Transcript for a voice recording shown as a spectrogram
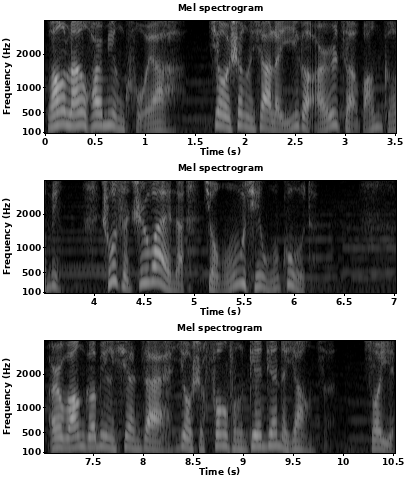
王兰花命苦呀，就剩下了一个儿子王革命，除此之外呢，就无亲无故的，而王革命现在又是疯疯癫癫的样子。所以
